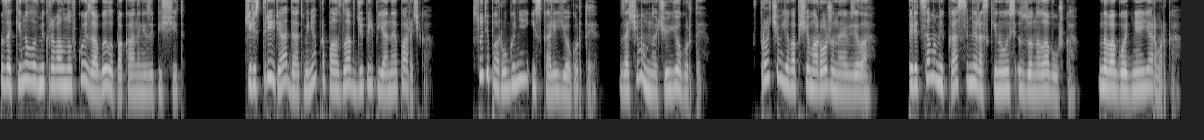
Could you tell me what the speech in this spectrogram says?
Закинула в микроволновку и забыла, пока она не запищит. Через три ряда от меня проползла в дюпель пьяная парочка. Судя по ругани, искали йогурты. Зачем им ночью йогурты? Впрочем, я вообще мороженое взяла. Перед самыми кассами раскинулась зона-ловушка. Новогодняя ярмарка.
